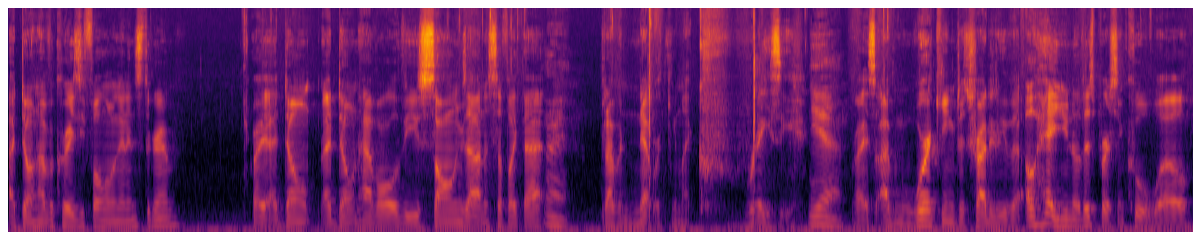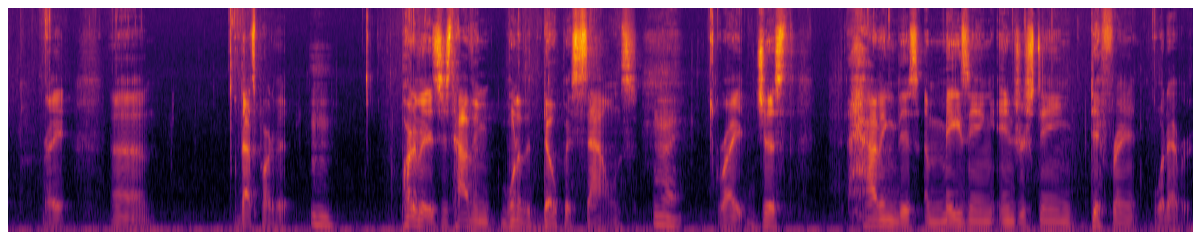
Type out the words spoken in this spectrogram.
I don't have a crazy following on Instagram, right? I don't. I don't have all of these songs out and stuff like that. Right. But I've been networking like crazy, Yeah. right? So I've been working to try to do that. Oh, hey, you know this person? Cool. Well, right. Um, that's part of it. Mhm. Part of it is just having one of the dopest sounds Right. right? Just having this amazing, interesting, different, whatever.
